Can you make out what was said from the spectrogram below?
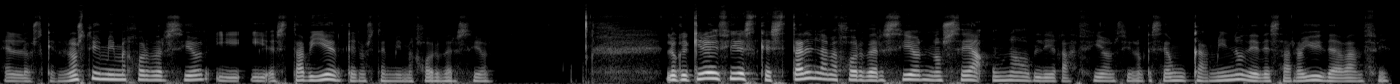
en los que no estoy en mi mejor versión y, y está bien que no esté en mi mejor versión. Lo que quiero decir es que estar en la mejor versión no sea una obligación, sino que sea un camino de desarrollo y de avance.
